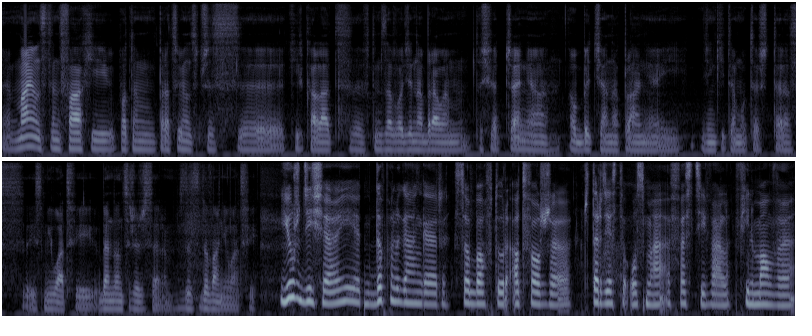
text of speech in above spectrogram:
e, mając ten fach i potem pracując przez y, kilka lat w tym zawodzie, nabrałem doświadczenia, obycia na planie i dzięki temu też teraz jest mi łatwiej, będąc reżyserem. Zdecydowanie łatwiej. Już dzisiaj Doppelganger Sobowtór otworzy 48. Festiwal Filmowy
